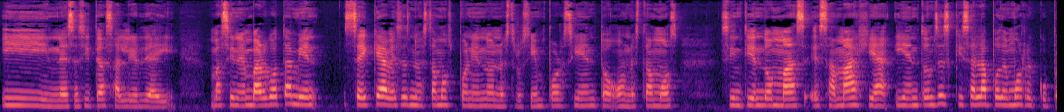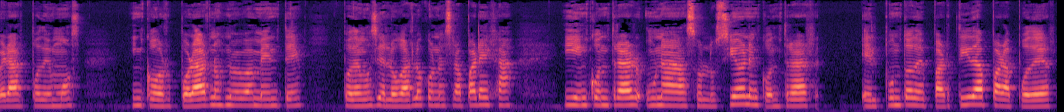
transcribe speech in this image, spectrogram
y necesitas salir de ahí. Más sin embargo, también sé que a veces no estamos poniendo nuestro 100% o no estamos sintiendo más esa magia y entonces quizá la podemos recuperar, podemos incorporarnos nuevamente, podemos dialogarlo con nuestra pareja y encontrar una solución, encontrar el punto de partida para poder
